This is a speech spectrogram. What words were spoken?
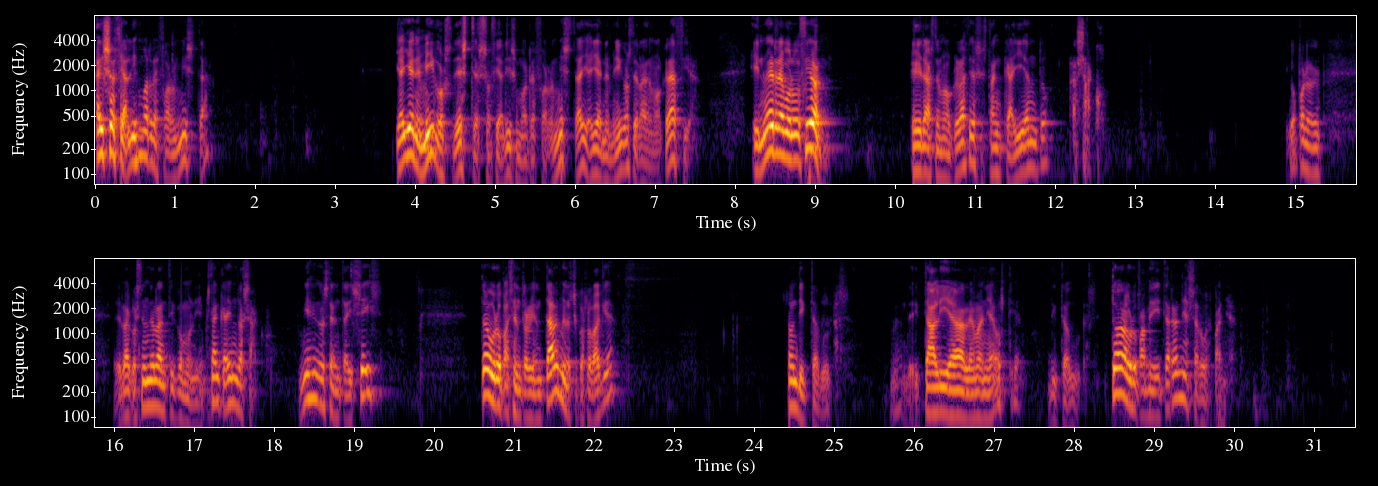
Hay socialismo reformista y hay enemigos de este socialismo reformista y hay enemigos de la democracia. Y no hay revolución. Y las democracias están cayendo a saco. Digo por la cuestión del anticomunismo. Están cayendo a saco. 1936 Toda Europa centro-oriental, menos Checoslovaquia, son dictaduras. De Italia, Alemania, Austria, dictaduras. Toda la Europa mediterránea, salvo España.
